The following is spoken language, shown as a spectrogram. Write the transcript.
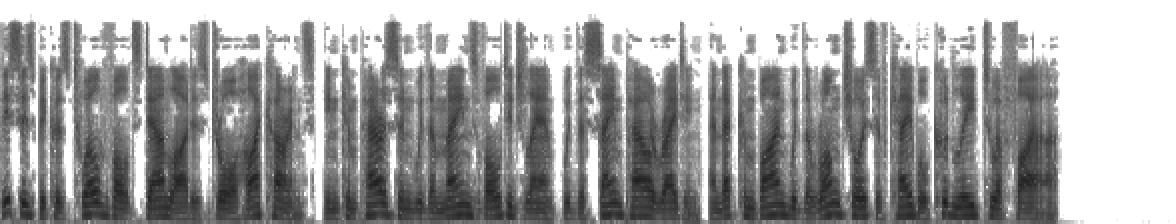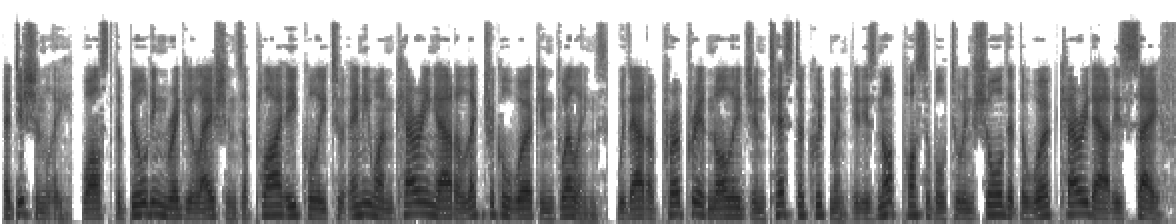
This is because 12 volts downlighters draw high currents, in comparison with a mains voltage lamp with the same power rating, and that combined with the wrong choice of cable could lead to a fire. Additionally, whilst the building regulations apply equally to anyone carrying out electrical work in dwellings, without appropriate knowledge and test equipment it is not possible to ensure that the work carried out is safe.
